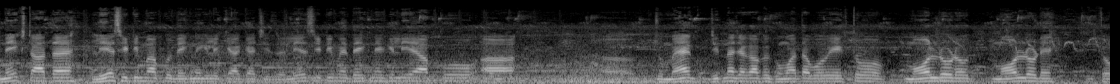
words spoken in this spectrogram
नेक्स्ट आता है लेयर सिटी में आपको देखने के लिए क्या क्या चीज़ है। लेयर सिटी में देखने के लिए आपको आ, आ, जो मैं जितना जगह पे घुमा था वो एक तो मॉल रोड मॉल रोड है। तो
